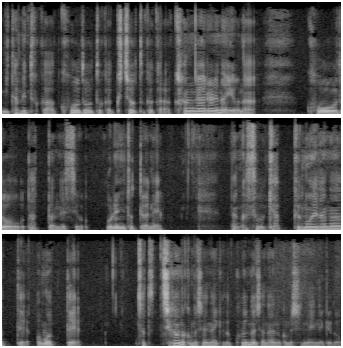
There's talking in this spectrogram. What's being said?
見た目とか行動とか口調とかから考えられないような行動だったんですよ。俺にとってはね。なんかすごいギャップ萌えだなって思ってちょっと違うのかもしれないけどこういうのじゃないのかもしれないんだけど。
